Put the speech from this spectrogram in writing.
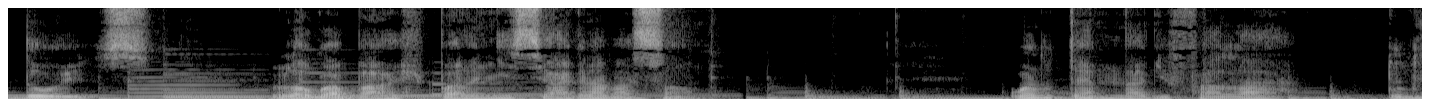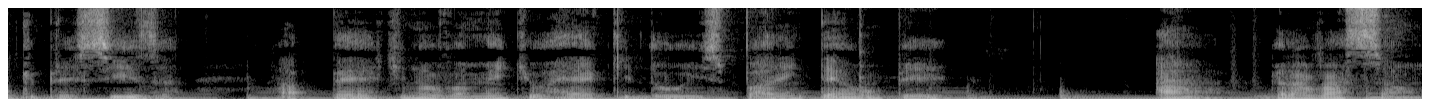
2 logo abaixo para iniciar a gravação. Quando terminar de falar tudo o que precisa, aperte novamente o REC 2 para interromper a gravação.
